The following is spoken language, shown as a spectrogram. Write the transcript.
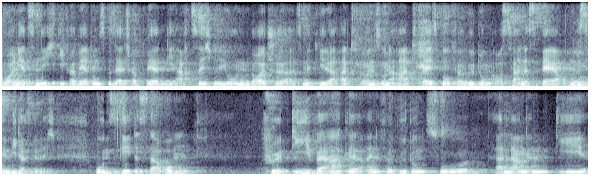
Wir wollen jetzt nicht die Verwertungsgesellschaft werden, die 80 Millionen Deutsche als Mitglieder hat und so eine Art Facebook-Vergütung auszahlen. Das wäre ja auch ein bisschen widersinnig. Uns geht es darum, für die Werke eine Vergütung zu erlangen, die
